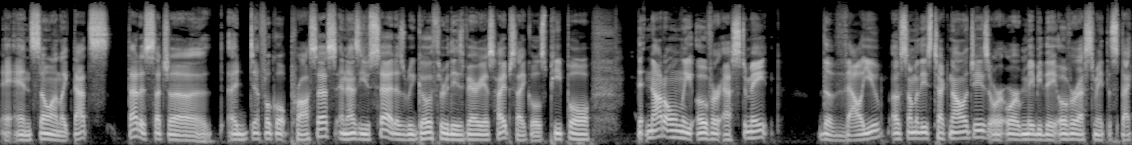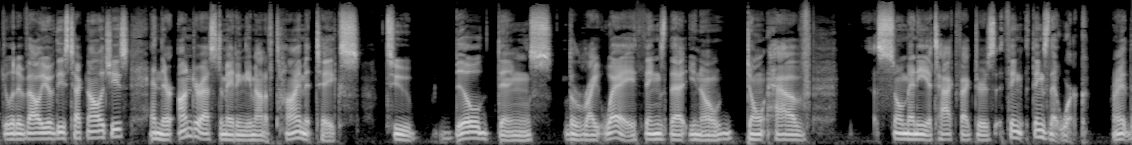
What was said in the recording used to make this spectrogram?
and so on. Like that's that is such a a difficult process. And as you said, as we go through these various hype cycles, people not only overestimate the value of some of these technologies, or or maybe they overestimate the speculative value of these technologies, and they're underestimating the amount of time it takes to build things the right way, things that, you know, don't have so many attack vectors, thing, things that work right?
